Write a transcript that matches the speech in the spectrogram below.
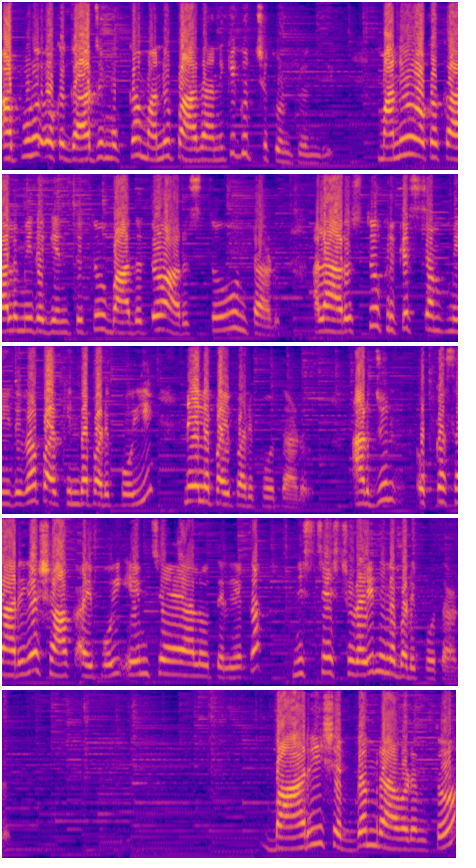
అప్పుడు ఒక గాజు ముక్క మను పాదానికి గుచ్చుకుంటుంది. మను ఒక కాలు మీద గెంతుతూ బాధతో అరుస్తూ ఉంటాడు. అలా అరుస్తూ క్రికెట్ స్టంప్ మీదుగా ప- కింద పడిపోయి నేలపై పడిపోతాడు. అర్జున్ ఒక్కసారిగా షాక్ అయిపోయి ఏం చేయాలో తెలియక నిశ్చేష్టుడై నిలబడిపోతాడు. భారీ శబ్దం రావడంతో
